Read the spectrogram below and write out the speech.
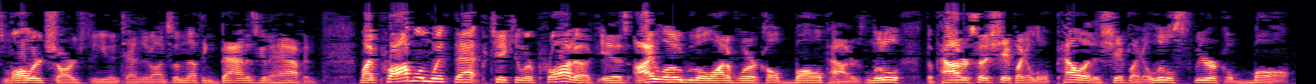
smaller charge than you intended on, so nothing bad is going to happen. My problem with that particular product is I load with a lot of what are called ball powders. Little, the powder of shaped like a little pellet is shaped like a little spherical ball.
